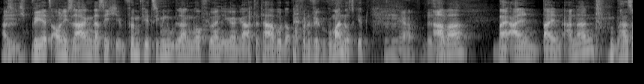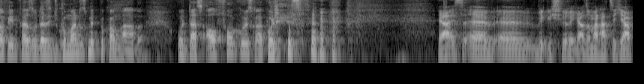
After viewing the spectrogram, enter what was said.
Also ich will jetzt auch nicht sagen, dass ich 45 Minuten lang nur auf Florian Egerer geachtet habe und ob er vernünftige Kommandos gibt. ja deswegen. Aber bei allen beiden anderen war es auf jeden Fall so, dass ich die Kommandos mitbekommen habe. Und das auch vor größerer Kulisse. Ja, ist äh, äh, wirklich schwierig. Also man hat sich ja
